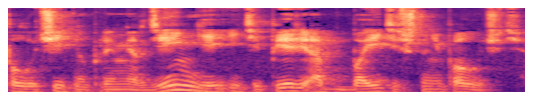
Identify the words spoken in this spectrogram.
получить, например, деньги, и теперь боитесь, что не получите?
